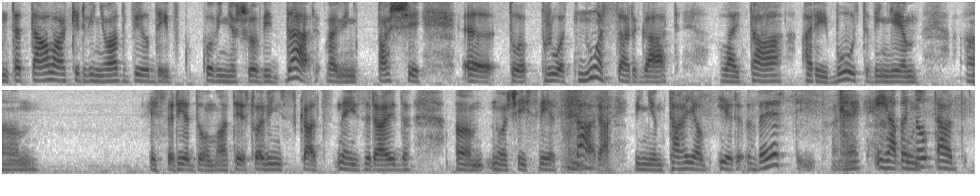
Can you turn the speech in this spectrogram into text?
Un tad tālāk ir viņu atbildība, ko viņi ar šo vidi dara. Vai viņi paši uh, to prot nosargāt, lai tā arī būtu viņiem. Um, Es varu iedomāties, lai viņus kāds neizraida um, no šīs vietas ārā. Viņiem tā jau ir vērtība. Jā, bet nu, tāda,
